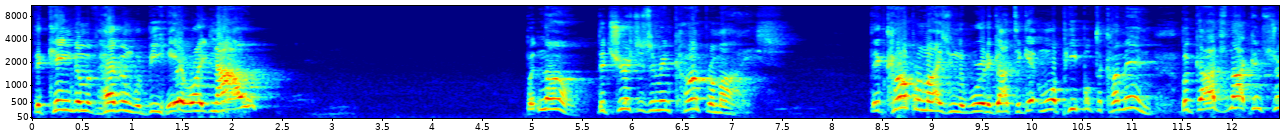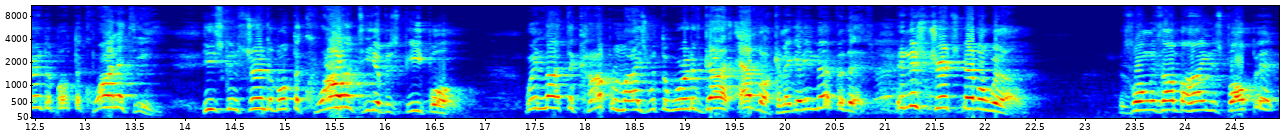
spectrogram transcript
the kingdom of heaven would be here right now? But no, the churches are in compromise. They're compromising the word of God to get more people to come in. But God's not concerned about the quantity. He's concerned about the quality of his people. We're not to compromise with the word of God ever. Can I get amen for this? And this church never will. As long as I'm behind this pulpit,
